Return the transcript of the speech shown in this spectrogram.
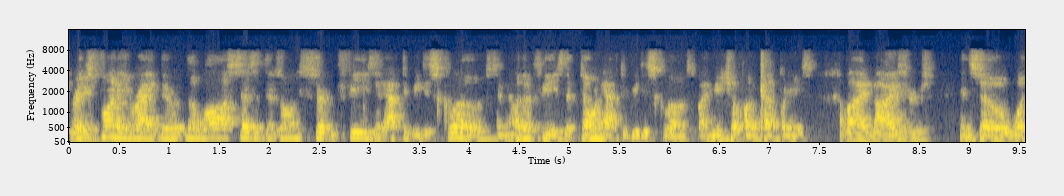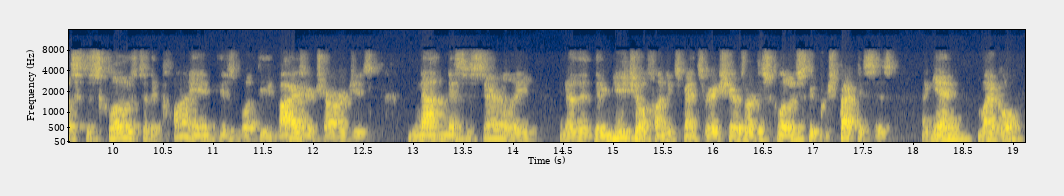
right? It's funny, right? The, the law says that there's only certain fees that have to be disclosed and other fees that don't have to be disclosed by mutual fund companies, by advisors. And so what's disclosed to the client is what the advisor charges, not necessarily, you know, the, the mutual fund expense ratios are disclosed through prospectuses. Again, Michael,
